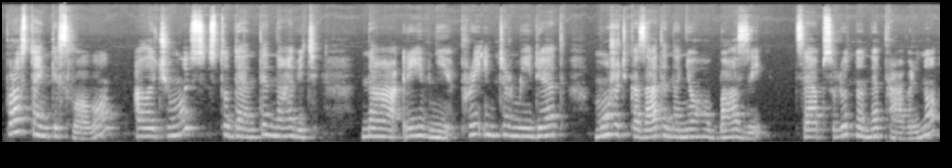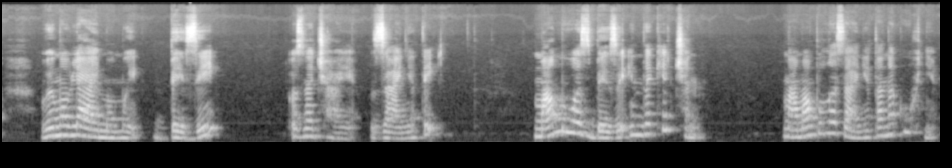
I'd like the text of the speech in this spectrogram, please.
Простеньке слово, але чомусь студенти навіть на рівні pre-intermediate можуть казати на нього базі. Це абсолютно неправильно. Вимовляємо ми busy, означає зайнятий. Mom was busy in the kitchen. Мама була зайнята на кухні.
